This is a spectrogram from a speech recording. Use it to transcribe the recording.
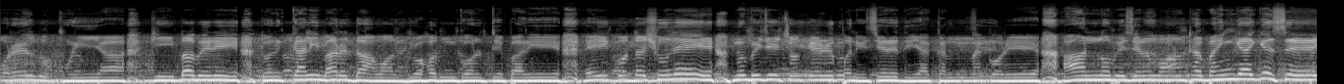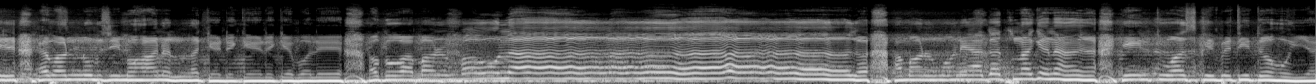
পরের লোক হইয়া কীভাবে রে তোর কালিমার দাওয়াত গ্রহণ করতে পারি? এই কথা শুনে নবীজি চোখের পানি ছেড়ে দিয়া কান্না করে। আর নবীজির মনটা ভাঙ্গা গেছে। এবার নবীজি মহান আল্লাহকে ডেকে ডেকে বলে অগো আমার মৌলা আমার মনে আঘাত লাগে না কিন্তু আজকে ব্যতীত হইয়া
